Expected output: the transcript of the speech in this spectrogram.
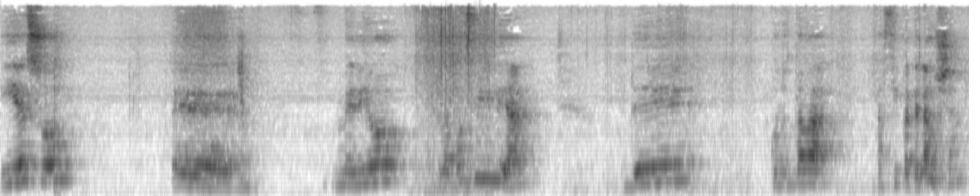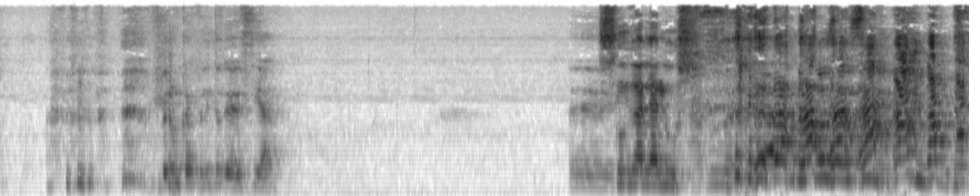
Y eso eh, me dio la posibilidad de, cuando estaba así patelaucha, ver un cartelito que decía... eh, Siga la luz. una cosa así.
